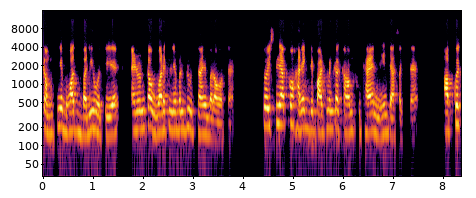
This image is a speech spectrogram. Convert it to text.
कंपनी बहुत बड़ी होती है एंड उनका वर्क लेवल भी उतना ही बड़ा होता है। तो इसलिए आपको हर एक डिपार्टमेंट का काम सिखाया नहीं जा सकता है। आपको एक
